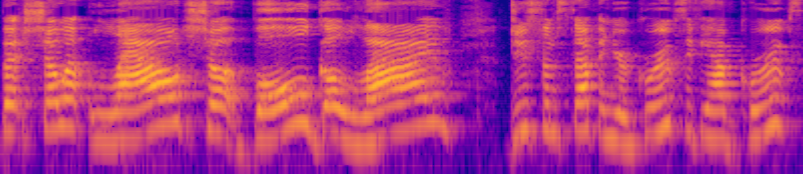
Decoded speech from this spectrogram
But show up loud, show up bold, go live, do some stuff in your groups if you have groups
